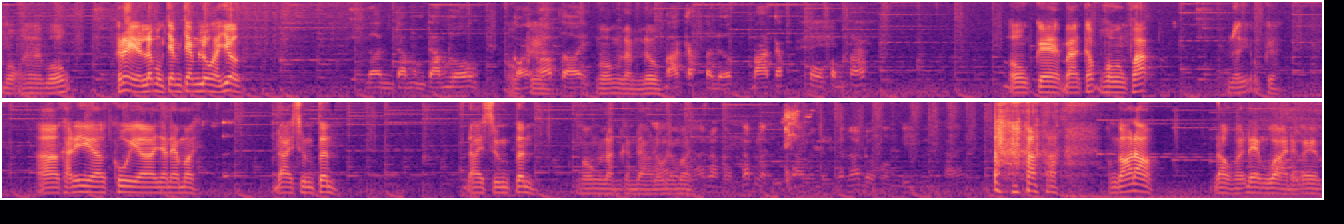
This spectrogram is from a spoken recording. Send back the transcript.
1, 2, 4 Cái này là lên 100 trăm luôn hả Dương? lên trăm phần trăm luôn. Gọi hết rồi Ngon lành luôn. Ba cấp là được ba cấp khô không pháp Ok, 3 cấp hô công pháp Lấy, ok. À, Khải đi uh, khui uh, nha anh em ơi. Đai xương tinh. Đai xương tinh Ngon lành cành đào luôn em ơi. Không có đâu. Đâu phải đem hoài được em.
